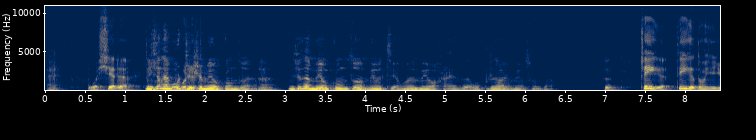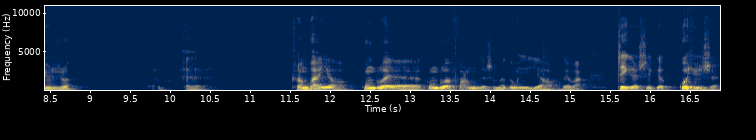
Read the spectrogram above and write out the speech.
哎，我歇着。你现在不只是没有工作呀？嗯，你现在没有工作，没有结婚，没有孩子，我不知道有没有存款。嗯这个这个东西就是说，呃呃，存款也好，工作也工作房子什么东西也好，对吧？这个是一个过去式，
